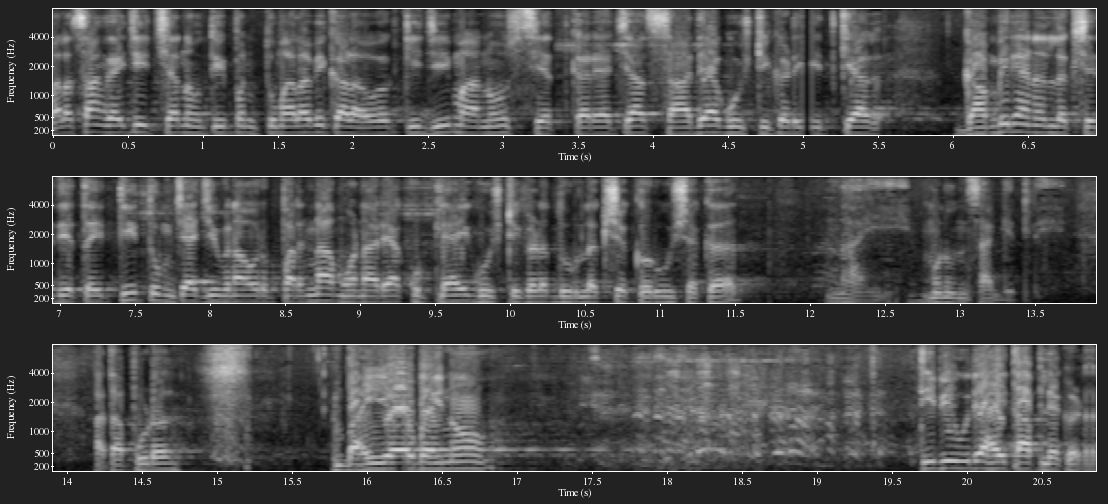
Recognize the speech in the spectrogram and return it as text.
मला सांगायची इच्छा नव्हती पण तुम्हाला बी कळावं की जी माणूस शेतकऱ्याच्या साध्या गोष्टीकडे इतक्या गांभीर्यानं लक्ष देत आहे ती तुमच्या जीवनावर परिणाम होणाऱ्या कुठल्याही गोष्टीकडे दुर्लक्ष करू शकत नाही म्हणून सांगितले. आता पुढं बाई और बहिनो ती बी उद्या आहेत आपल्याकडं.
